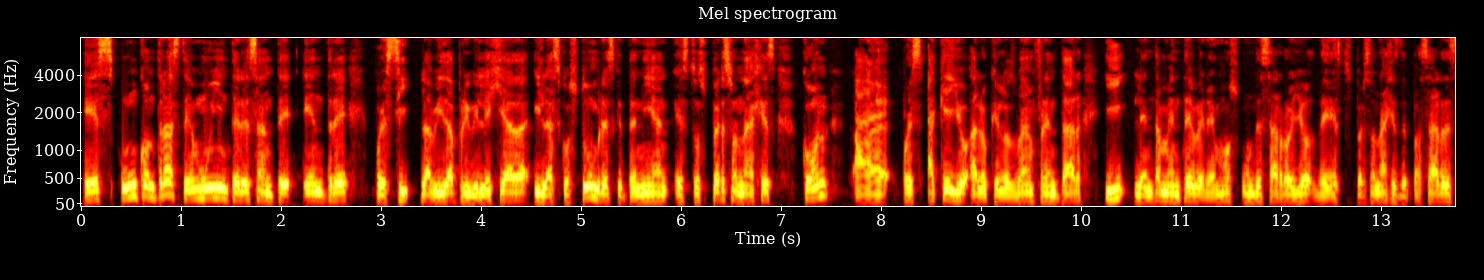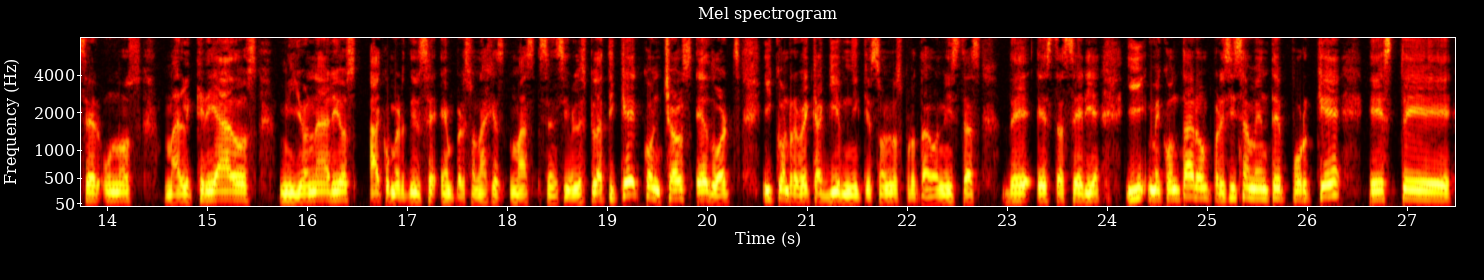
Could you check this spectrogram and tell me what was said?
es un contraste muy interesante entre, pues sí, la vida privilegiada y las costumbres que tenían estos personajes con ah, pues aquello a lo que los va a enfrentar y lentamente veremos un desarrollo de estos personajes de pasar de ser unos malcriados millonarios a convertirse en personajes más sensibles. Platiqué con Charles Edwards y con Rebecca Gibney, que son los protagonistas de esta serie, y me contaron precisamente por qué este,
